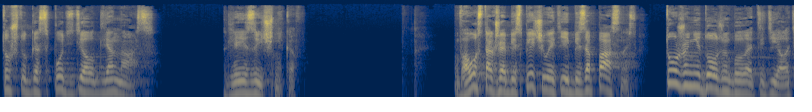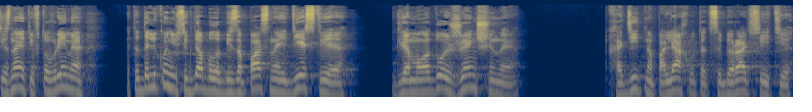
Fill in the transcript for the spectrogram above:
то, что Господь сделал для нас, для язычников. Ваос также обеспечивает ей безопасность. Тоже не должен был это делать. И знаете, в то время это далеко не всегда было безопасное действие для молодой женщины – ходить на полях, вот это, собирать все эти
